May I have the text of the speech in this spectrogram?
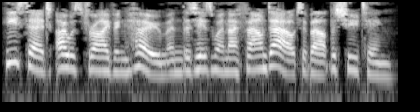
He said, I was driving home and that is when I found out about the shooting.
